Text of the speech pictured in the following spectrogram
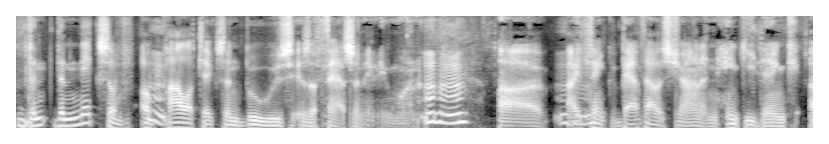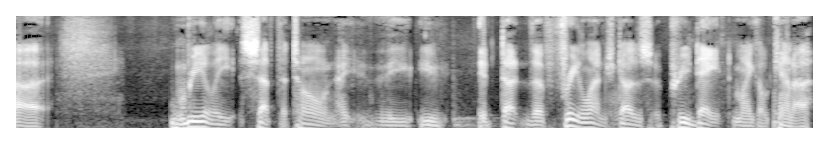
the the mix of, of Hmm. politics and booze is a fascinating one. Mm-hmm. Uh, I think Bathhouse John and Hinky Dink uh, really set the tone. I, the you, it do- the free lunch does predate Michael Kenna,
